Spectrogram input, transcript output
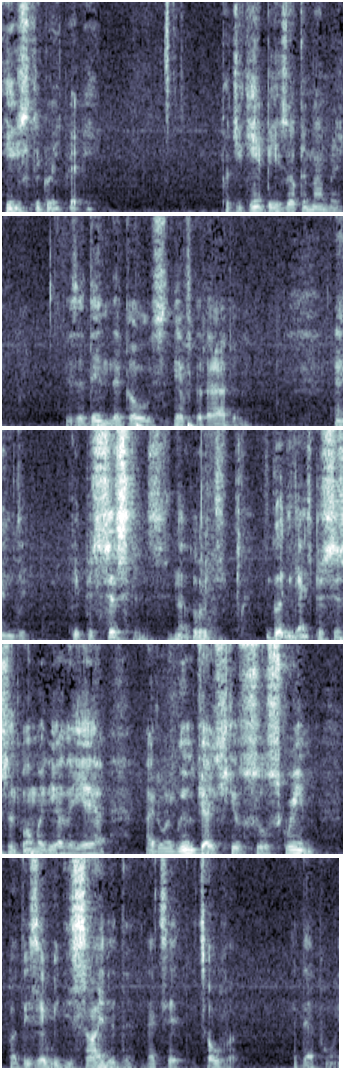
He's the great Rebbe. But you can't be Zokim Mamre. There's a din that goes after the rabbin. And the persistence, in other words, good, guy's persistent one way or the other. Yeah, I don't agree with you, I still, still scream. But they say, we decided, that's it, it's over at that point.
